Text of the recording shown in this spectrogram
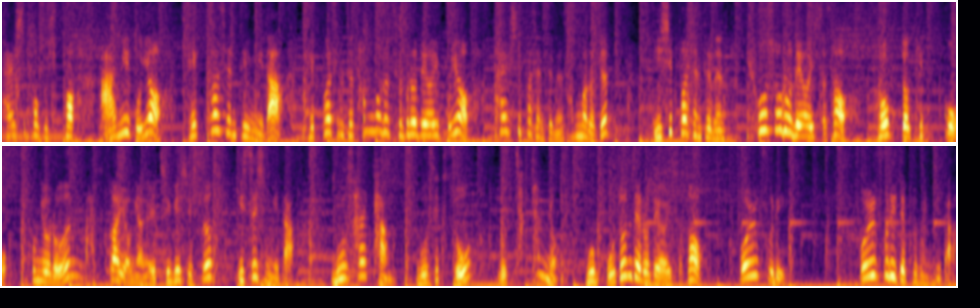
80%, 90% 아니고요. 100%입니다. 100% 산머루즙으로 되어 있고요. 80%는 산머루즙, 20%는 효소로 되어 있어서 더욱더 깊고 풍요로운 맛과 영양을 즐기실 수 있으십니다. 무설탕, 무색소, 무착착료, 무보존제로 되어 있어서 폴프리, 폴프리 제품입니다.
